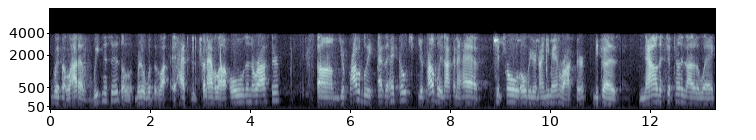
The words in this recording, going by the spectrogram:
with a lot of weaknesses, a, riddled with a lot. It has it's going to have a lot of holes in the roster. Um, you're probably as a head coach, you're probably not going to have control over your 90 man roster because now that Chip Kelly's out of the way,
